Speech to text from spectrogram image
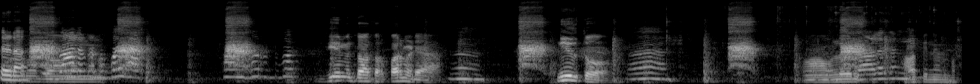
తడా దీని మీద తోతారు పర్మడా నీళ్ళతో లేదు హ్యాపీ నెంబర్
